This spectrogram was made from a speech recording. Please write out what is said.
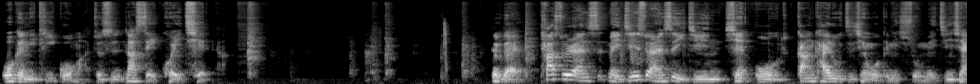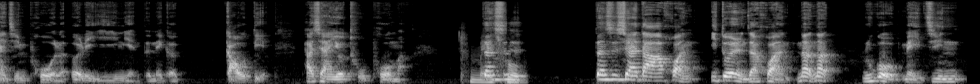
我跟你提过嘛，就是那谁亏钱啊？对不对？它虽然是美金，虽然是已经现我刚开录之前，我跟你说，美金现在已经破了二零一一年的那个高点，它现在又突破嘛。但是但是现在大家换一堆人在换，那那如果美金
